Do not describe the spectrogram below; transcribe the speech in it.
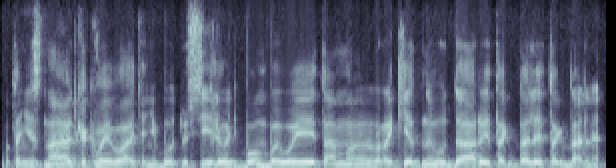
вот они знают, как воевать, они будут усиливать бомбовые, там, э, ракетные удары и так далее, и так далее.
